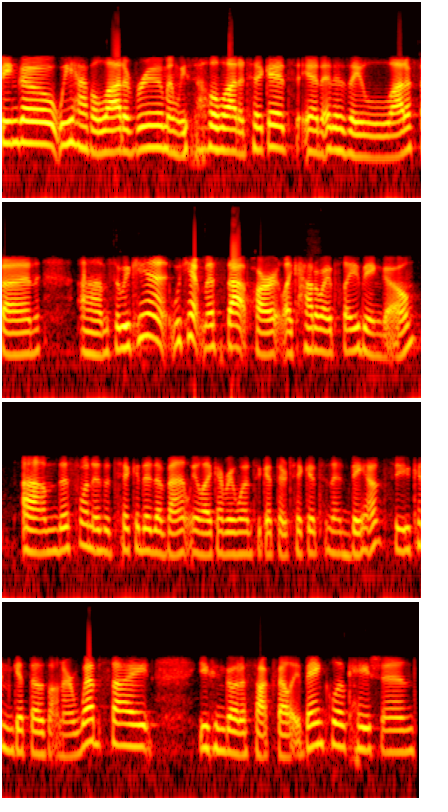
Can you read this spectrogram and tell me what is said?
bingo, we have a lot of room and we sell a lot of tickets, and it is a lot of fun. Um, so we can't we can't miss that part. Like, how do I play bingo? Um, this one is a ticketed event. We like everyone to get their tickets in advance, so you can get those on our website. You can go to Sauk Valley Bank locations.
